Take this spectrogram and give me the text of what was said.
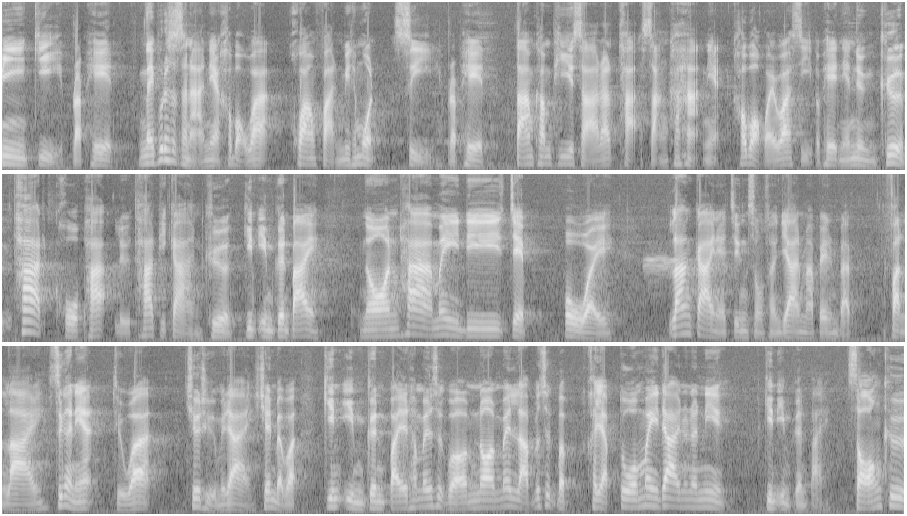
มีกี่ประเภท ในพุทธศาสนาเนี่ยเขาบอกว่าความฝันมีทั้งหมด 4 ประเภท ตามคัมภีสารัตถสังคหะเนี่ยเขาบอกไว้ว่า 4 ประเภทนี้หนึ่งคือธาตุโคพะหรือธาตุพิการ คือกินอิ่มเกินไป นอนท่าไม่ดีเจ็บป่วย ร่างกายเนี่ยจึงส่งสัญญาณมาเป็นแบบฝันร้าย ซึ่งอันเนี้ยถือว่าเชื่อถือไม่ได้ เช่นแบบว่ากินอิ่มเกินไปทำให้รู้สึกว่านอนไม่หลับรู้สึกแบบขยับตัวไม่ได้นู่นนั่นนี่กินอิ่มเกินไป 2 คือ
